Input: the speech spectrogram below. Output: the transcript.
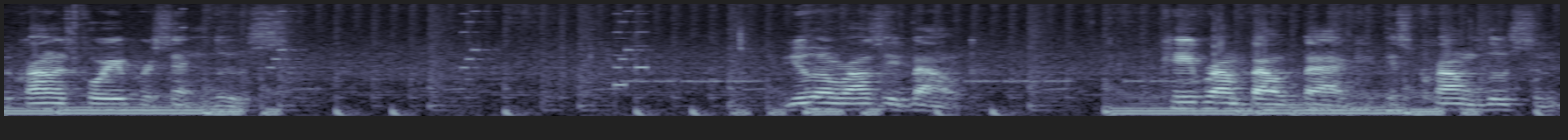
The crown is 40% loose. You and Ralsei bowed. K. Round bowed back, his crown loosened.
